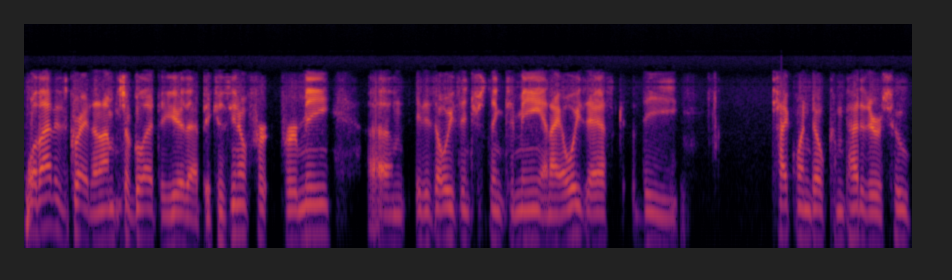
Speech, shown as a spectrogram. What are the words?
Well, that is great, and I'm so glad to hear that because you know, for for me, um, it is always interesting to me, and I always ask the Taekwondo competitors who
